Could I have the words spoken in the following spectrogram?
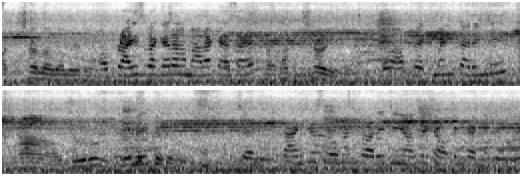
अच्छा लगा मेरे। और प्राइस वगैरह हमारा कैसा है? अच्छा है। तो आप रेकमेंड करेंगी? हाँ जरूर क्यों नहीं करेंगे? चलिए thank you so much Gauri ji यहाँ से शॉपिंग करने के लिए।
